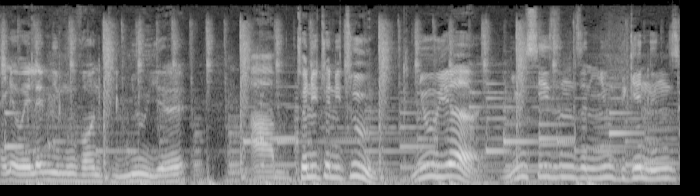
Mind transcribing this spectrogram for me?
Anyway, let me move on to New Year. Um, 2022, New Year, new seasons and new beginnings,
